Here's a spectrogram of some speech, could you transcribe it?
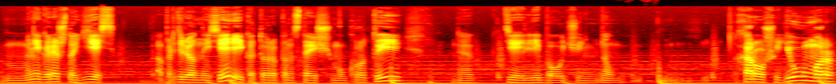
мне говорят, что есть определенные серии, которые по-настоящему крутые, э, где либо очень, ну, хороший юмор,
